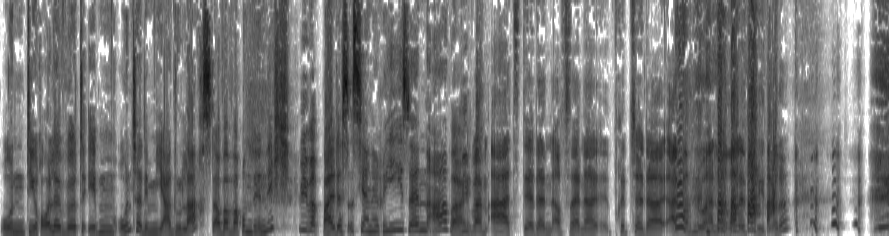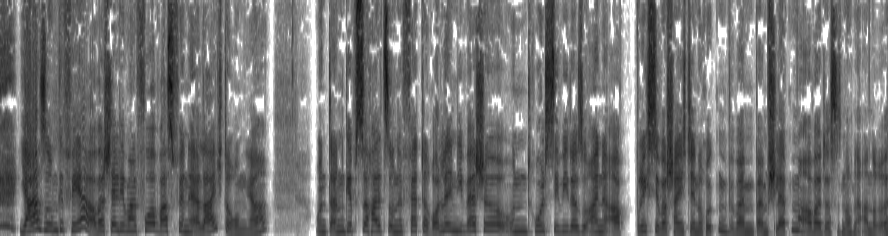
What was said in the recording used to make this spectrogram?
und die Rolle wird eben unter dem Ja, du lachst, aber warum denn nicht? Bei, Weil das ist ja eine riesen Arbeit. Wie beim Arzt, der dann auf seiner Pritsche da einfach nur an der Rolle zieht, oder? Ja, so ungefähr. Aber stell dir mal vor, was für eine Erleichterung, ja? Und dann gibst du halt so eine fette Rolle in die Wäsche und holst dir wieder so eine ab. Brichst dir wahrscheinlich den Rücken beim, beim Schleppen, aber das ist noch eine andere.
